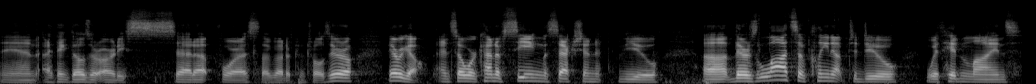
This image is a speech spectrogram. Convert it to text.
And I think those are already set up for us. I'll go to Control 0. There we go. And so we're kind of seeing the section view. Uh, there's lots of cleanup to do with hidden lines.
